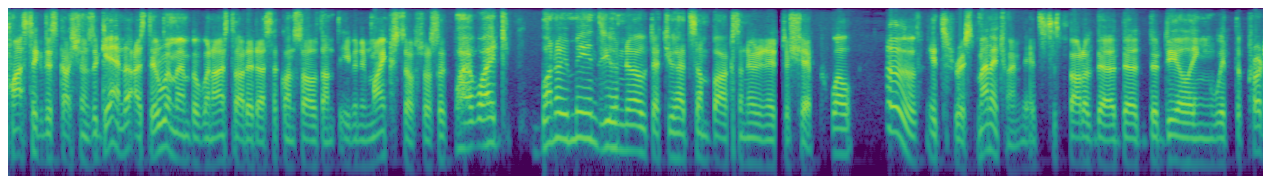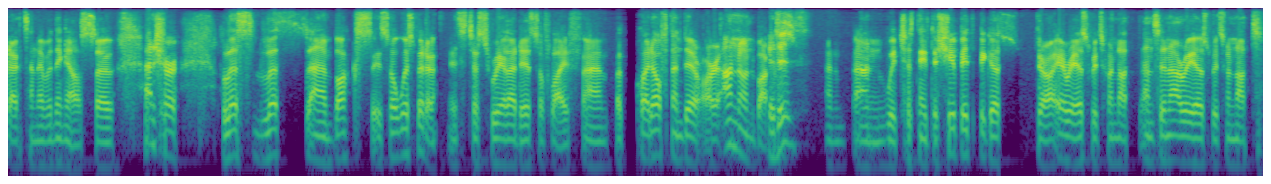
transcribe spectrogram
classic discussions. Again i still remember when i started as a consultant even in microsoft i was like why why what do you mean do you know that you had some bugs and you need to ship? Well oh, it's risk management it's just part of the, the the dealing with the products and everything else so and sure less less uh, bugs is always better it's just realities of life um, but quite often there are unknown bugs It is. and and we just need to ship it because there are areas which were not and scenarios which were not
